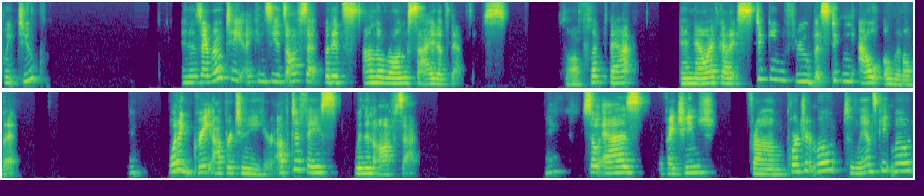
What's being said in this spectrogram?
0.2. And as I rotate, I can see it's offset, but it's on the wrong side of that face. So I'll flip that. And now I've got it sticking through, but sticking out a little bit. Okay. What a great opportunity here, up to face with an offset. Okay. So as if I change from portrait mode to landscape mode,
